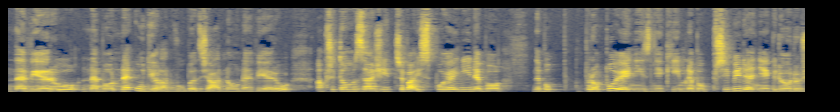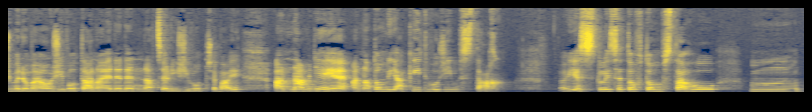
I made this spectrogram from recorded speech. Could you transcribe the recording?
nevěru nebo neudělat vůbec žádnou nevěru a přitom zažít třeba i spojení nebo, nebo propojení s někým nebo přibyde někdo dožme do mého života na jeden den, na celý život třeba i a na mě je a na tom, jaký tvořím vztah, jestli se to v tom vztahu mm,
